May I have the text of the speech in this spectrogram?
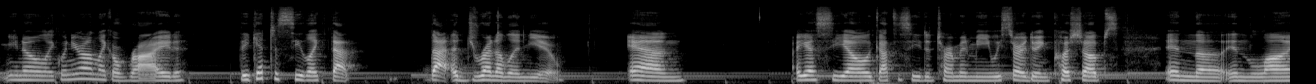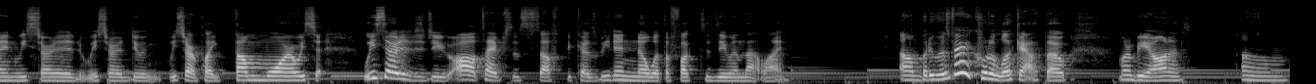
you know, like when you're on like a ride, they get to see like that that adrenaline you. And I guess CL got to see determine me. We started doing push-ups in the in the line. We started we started doing we started playing thumb war We st- we started to do all types of stuff because we didn't know what the fuck to do in that line. Um, but it was very cool to look at, though. I'm gonna be honest. Um,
